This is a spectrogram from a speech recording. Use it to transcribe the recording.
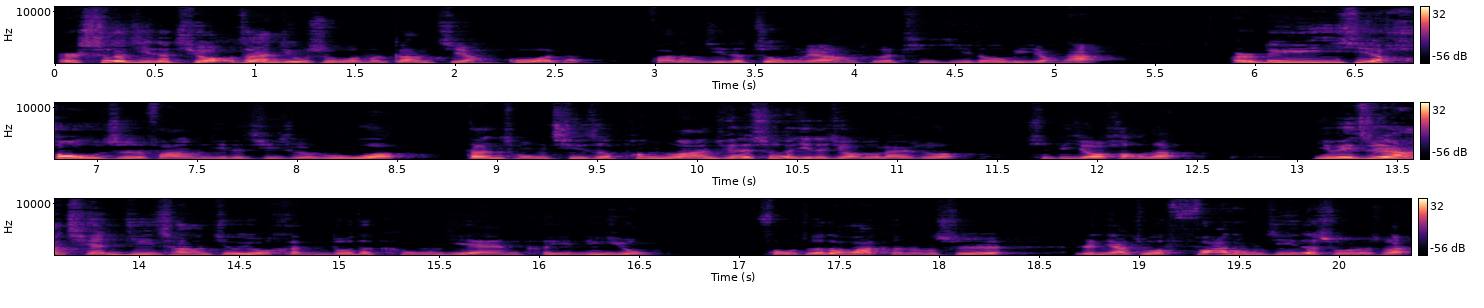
而设计的挑战就是我们刚讲过的发动机的重量和体积都比较大。而对于一些后置发动机的汽车，如果单从汽车碰撞安全设计的角度来说，是比较好的，因为这样前机舱就有很多的空间可以利用，否则的话可能是人家做发动机的说了算。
